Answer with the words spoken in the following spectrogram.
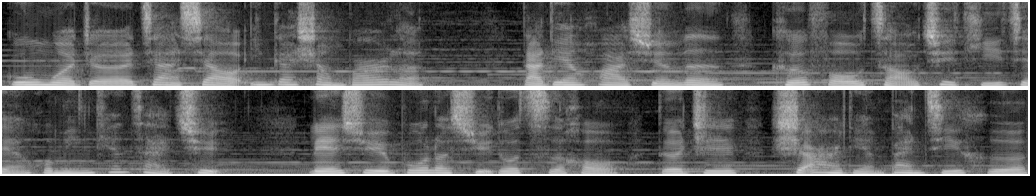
估摸着驾校应该上班了。打电话询问可否早去体检或明天再去，连续拨了许多次后，得知十二点半集合，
